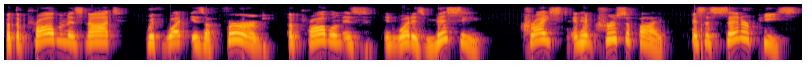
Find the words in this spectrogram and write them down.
But the problem is not with what is affirmed, the problem is in what is missing. Christ and Him crucified is the centerpiece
